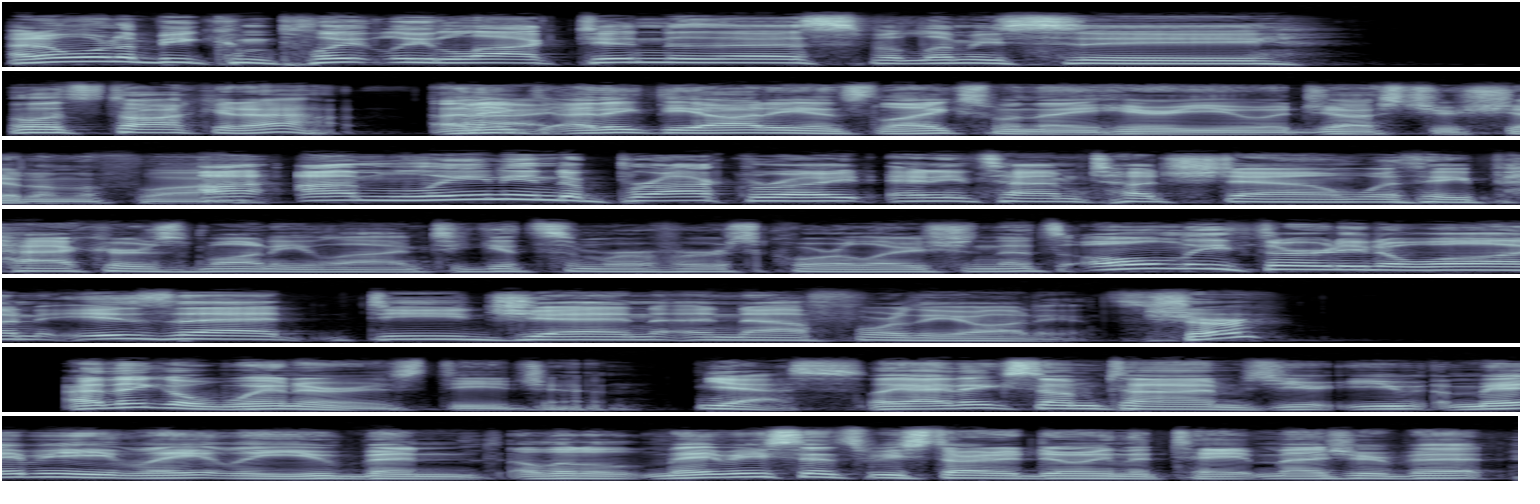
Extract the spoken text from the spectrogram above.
I don't want to be completely locked into this, but let me see. Well, let's talk it out. I All think right. I think the audience likes when they hear you adjust your shit on the fly. I, I'm leaning to Brock Wright anytime touchdown with a Packers money line to get some reverse correlation. That's only thirty to one. Is that D-gen enough for the audience? sure. I think a winner is degen. Yes. Like I think sometimes you you maybe lately you've been a little maybe since we started doing the tape measure bit,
